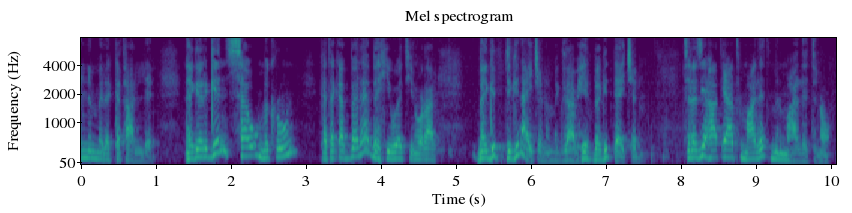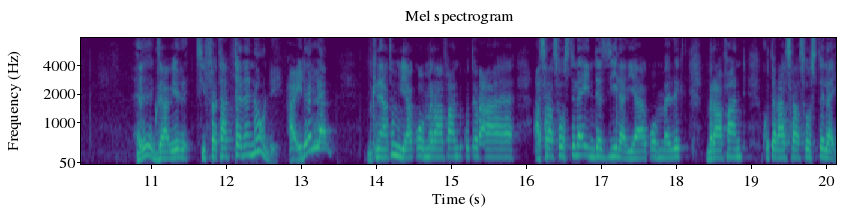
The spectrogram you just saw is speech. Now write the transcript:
እንመለከታለን። ነገር ግን ሰው ምክሩን ከተቀበለ በህይወት ይኖራል። በግድ ግን አይጭንም እግዚአብሔር በግድ አይጭንም። ስለዚህ ኃጢአት ማለት ምን ማለት ነው? እግዚአብሔር ሲፈታተነን ነው እንዴ? አይደለም። ምክንያቱም ያዕቆብ ምዕራፍ 1 ቁጥር 13 ላይ እንደዚህ ይላል። የያዕቆብ መልእክት ምዕራፍ 1 ቁጥር 13 ላይ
